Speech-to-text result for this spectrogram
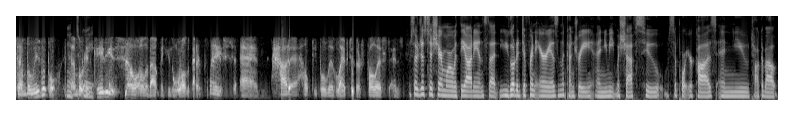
it's unbelievable. It's That's great. And Katie is so all about making the world a better place and how to help people live life to their fullest. And So, just to share more with the audience, that you go to different areas in the country and you meet with chefs who support your cause and you talk about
